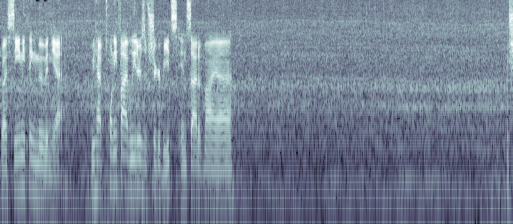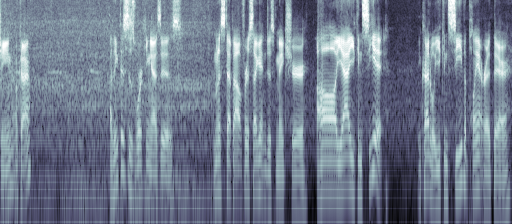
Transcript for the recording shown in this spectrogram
Do I see anything moving yet? We have 25 liters of sugar beets inside of my... Uh... Machine, okay. I think this is working as is. I'm going to step out for a second and just make sure. Oh, yeah, you can see it. Incredible. You can see the plant right there.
